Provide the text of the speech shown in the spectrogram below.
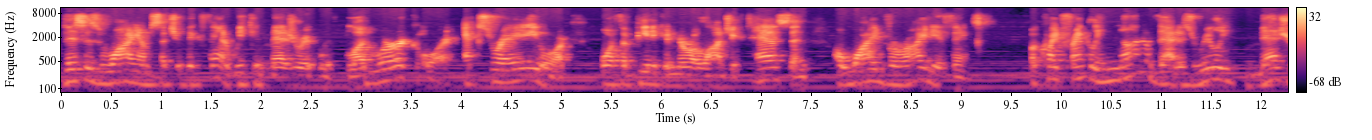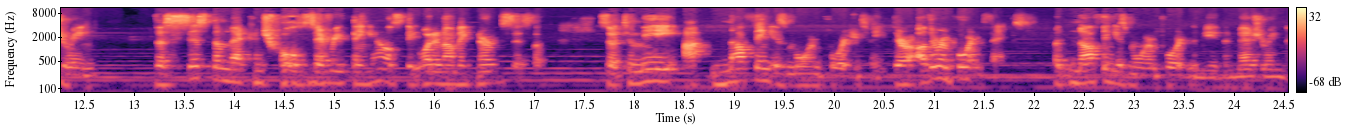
this is why I'm such a big fan. We can measure it with blood work or x ray or orthopedic and neurologic tests and a wide variety of things. But quite frankly, none of that is really measuring the system that controls everything else, the autonomic nervous system. So to me, uh, nothing is more important to me. There are other important things, but nothing is more important to me than measuring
